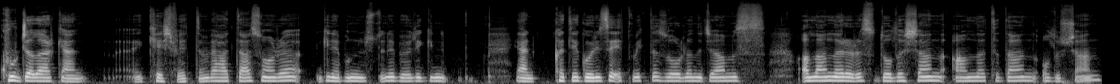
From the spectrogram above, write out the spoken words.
kurcalarken e, keşfettim ve hatta sonra yine bunun üstüne böyle yani kategorize etmekte zorlanacağımız alanlar arası dolaşan anlatıdan oluşan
